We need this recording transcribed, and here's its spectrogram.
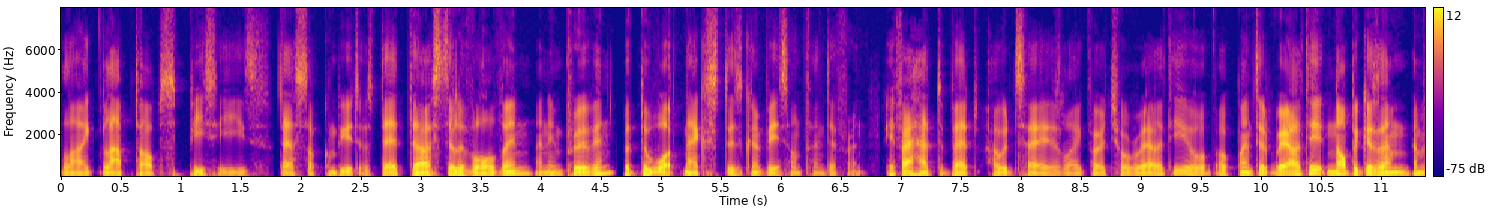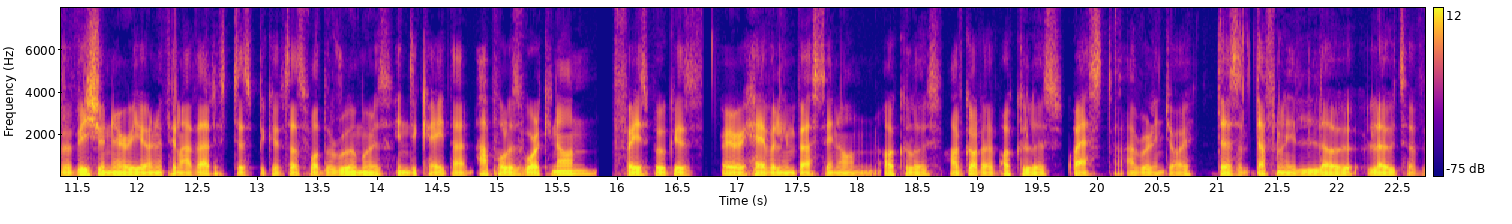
like laptops, PCs, desktop computers did. They are still evolving and improving, but the what next is going to be something different. If I had to bet, I would say like virtual reality or augmented reality. Not because I'm, I'm a visionary or anything like that. It's just because that's what the rumors indicate that Apple is working on. Facebook is very heavily investing on Oculus. I've got an Oculus Quest I really enjoy. There's definitely low, loads of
